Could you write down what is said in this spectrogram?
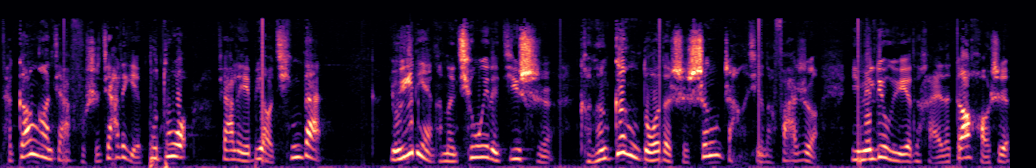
才刚刚加辅食，加的也不多，加的也比较清淡，有一点可能轻微的积食，可能更多的是生长性的发热。因为六个月的孩子刚好是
